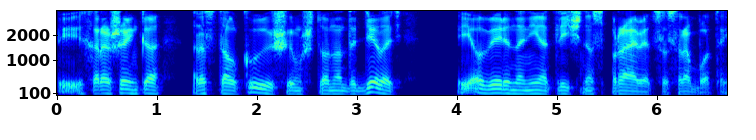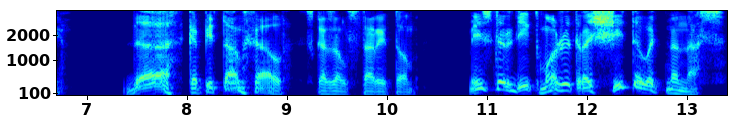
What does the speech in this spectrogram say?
Ты хорошенько растолкуешь им, что надо делать, и я уверен, они отлично справятся с работой. «Да, капитан Хал», — сказал старый Том, — «мистер Дик может рассчитывать на нас».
